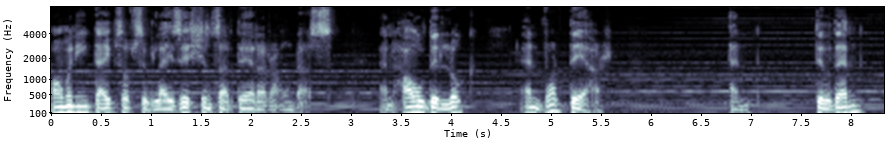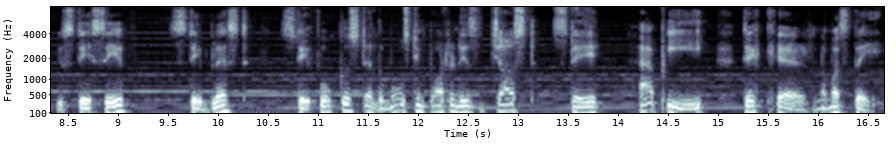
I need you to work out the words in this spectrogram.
How many types of civilizations are there around us, and how they look, and what they are. And till then, you stay safe, stay blessed, stay focused, and the most important is just stay happy. Take care. Namaste.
